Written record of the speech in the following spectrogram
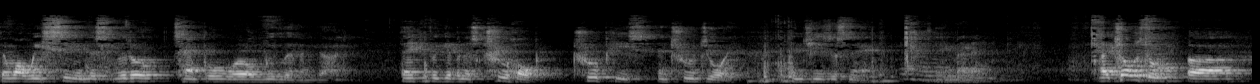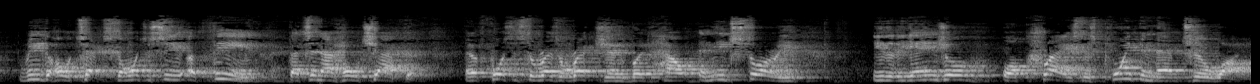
than what we see in this little temporal world we live in, God. Thank you for giving us true hope, true peace, and true joy. In Jesus' name, amen. I chose to uh, read the whole text. I want you to see a theme that's in that whole chapter. And of course, it's the resurrection, but how in each story, either the angel or Christ is pointing them to what?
